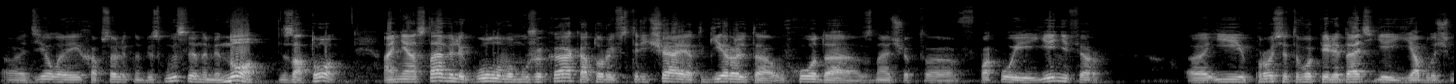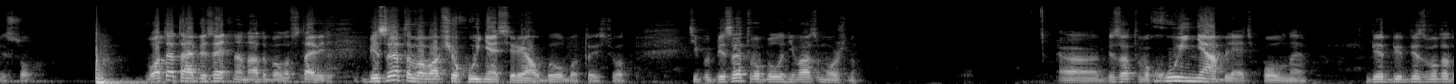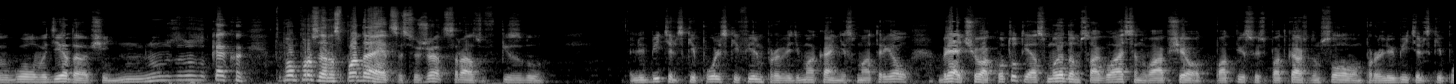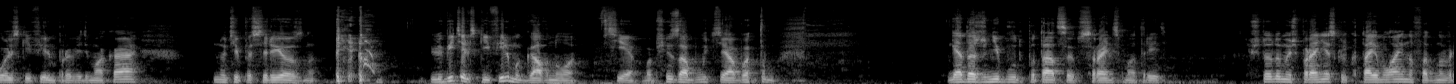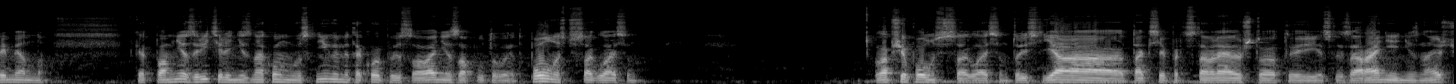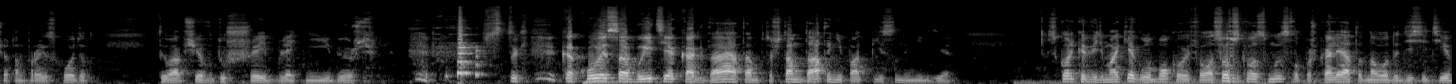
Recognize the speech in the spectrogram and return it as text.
э, делая их абсолютно бессмысленными, но зато они оставили голову мужика, который встречает Геральта у входа, значит, э, в покое Енифер и просит его передать ей яблочный сок. Вот это обязательно надо было вставить. Без этого вообще хуйня сериал был бы. То есть вот, типа, без этого было невозможно. Э, без этого хуйня, блядь, полная. Без, без, без вот этого головы деда вообще. Ну, как, как... Просто распадается сюжет сразу в пизду. Любительский польский фильм про Ведьмака не смотрел. Бля, чувак, вот тут я с Мэдом согласен вообще. Вот подписываюсь под каждым словом про любительский польский фильм про Ведьмака. Ну, типа, серьезно. Любительские фильмы говно. Все. Вообще забудьте об этом. Я даже не буду пытаться эту срань смотреть. Что думаешь про несколько таймлайнов одновременно? Как по мне, зрители, незнакомого с книгами, такое повествование запутывает. Полностью согласен. Вообще полностью согласен. То есть я так себе представляю, что ты, если заранее не знаешь, что там происходит, ты вообще в душе, блядь, не ебешь. Какое событие, когда там, потому что там даты не подписаны нигде. Сколько в Ведьмаке глубокого философского смысла по шкале от 1 до 10?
